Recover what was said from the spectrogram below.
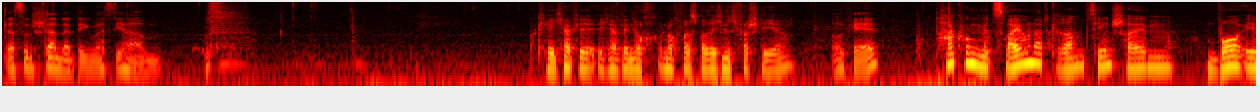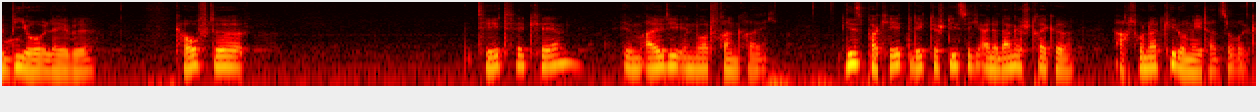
das ist so ein Standardding, was die haben. Okay, ich habe hier, ich hab hier noch, noch was, was ich nicht verstehe. Okay. Packung mit 200 Gramm, 10 Scheiben Bon et Bio Label. Kaufte Tetekem im Aldi in Nordfrankreich. Dieses Paket legte schließlich eine lange Strecke, 800 Kilometer zurück.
